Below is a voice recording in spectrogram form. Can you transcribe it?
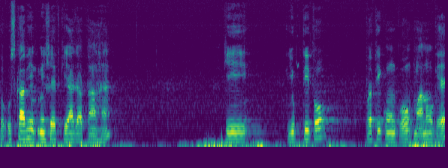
तो उसका भी निषेध किया जाता है कि युक्ति तो प्रतीकों को मानोगे,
